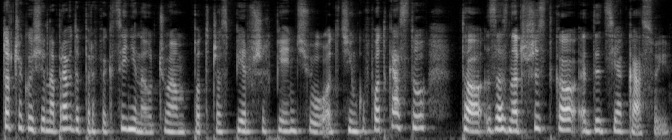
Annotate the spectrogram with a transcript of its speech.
To, czego się naprawdę perfekcyjnie nauczyłam podczas pierwszych pięciu odcinków podcastu, to zaznacz wszystko, edycja kasuj.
